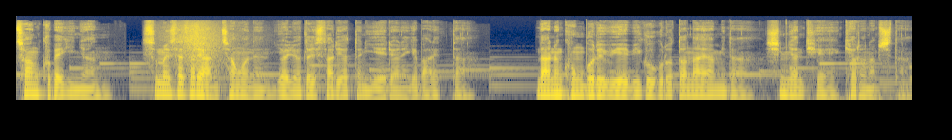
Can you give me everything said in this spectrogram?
1902년 23살의 안창호는 18살이었던 이혜련에게 말했다. 나는 공부를 위해 미국으로 떠나야 합니다. 10년 뒤에 결혼합시다.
